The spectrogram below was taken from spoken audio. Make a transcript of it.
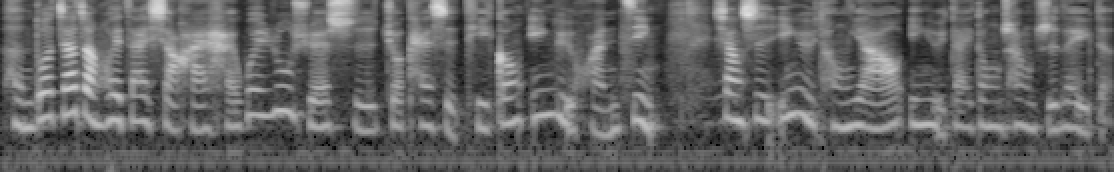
很多家长会在小孩还未入学时就开始提供英语环境，像是英语童谣、英语带动唱之类的。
